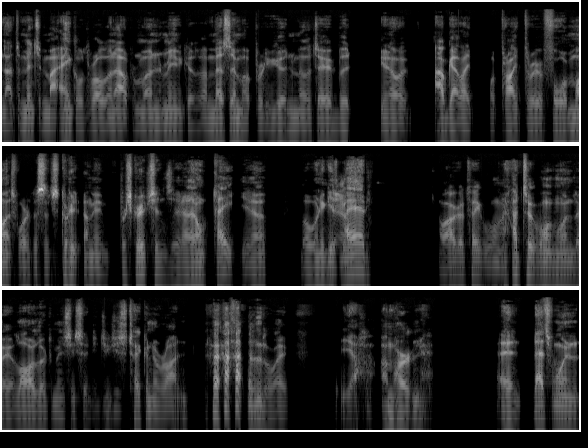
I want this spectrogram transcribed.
not to mention my ankles rolling out from under me because I messed them up pretty good in the military, but, you know, I've got like what, probably three or four months worth of subscription. I mean prescriptions that I don't take, you know. But when it gets Yeah. bad, oh, I go take one. I took one one day. and Laura looked at me and she said, "Did you just take a Neurontin?" I was like, "Yeah, I'm hurting." And that's when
